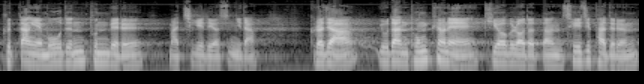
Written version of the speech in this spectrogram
그 땅의 모든 분배를 마치게 되었습니다. 그러자 요단 동편에 기업을 얻었던 세 지파들은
